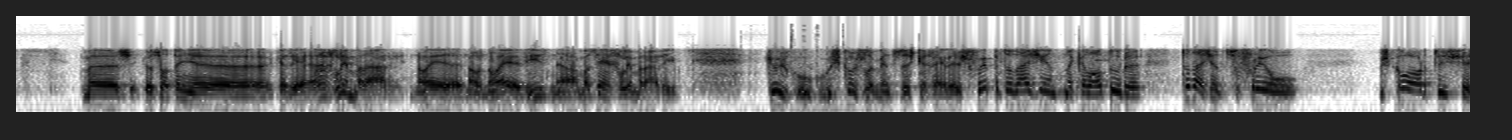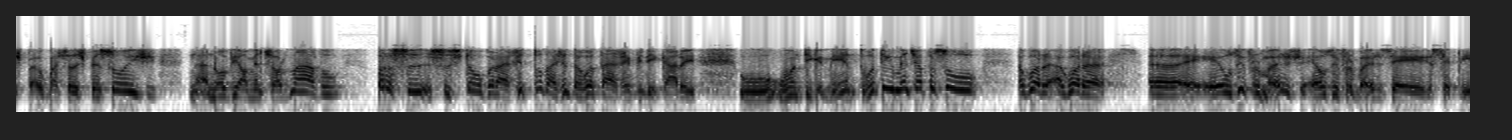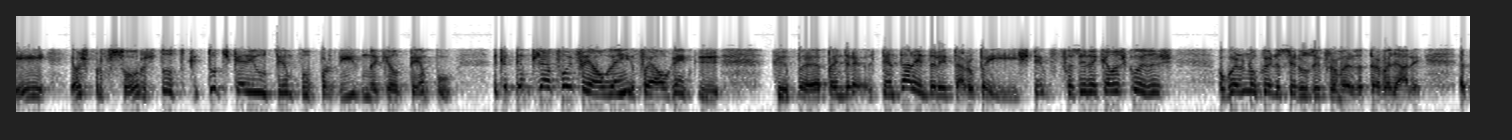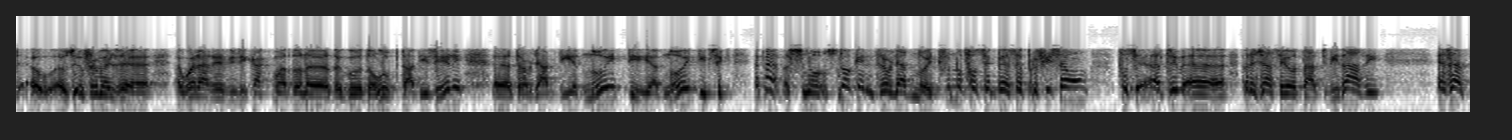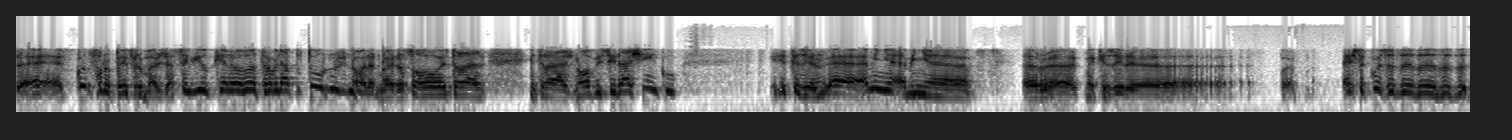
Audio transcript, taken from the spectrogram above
mas eu só tenho, uh, quer dizer, a relembrar, não é, não, não é aviso, não, mas é a relembrar que os, os, congelamentos das carreiras foi para toda a gente naquela altura. Toda a gente sofreu. Os cortes, as, o baixa das pensões, não, não havia aumento de ordenado. Ora, se, se, estão agora, a, toda a gente agora está a reivindicar o, o antigamente, o antigamente já passou. Agora, agora Uh, é, os enfermeiros, é os enfermeiros, é a CP, é os professores, todos, todos querem o tempo perdido naquele tempo. Aquele tempo já foi, foi alguém, foi alguém que, que para, para tentar endireitar o país teve que fazer aquelas coisas. Agora não quero ser os enfermeiros a trabalharem. Os enfermeiros eh, agora a reivindicar, como a dona da Guadalupe está a dizer, a trabalhar de dia de noite e à noite. E Epá, se, não, se não querem trabalhar de noite, não fosse sempre essa profissão, fosse arranjassem outra atividade. Exato. Eh, quando foram para enfermeiros já sabiam que era trabalhar por turnos, não era, não era só entrar, entrar às nove e sair às cinco. Quer dizer, eh, a minha, a minha, como é que dizer, esta coisa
